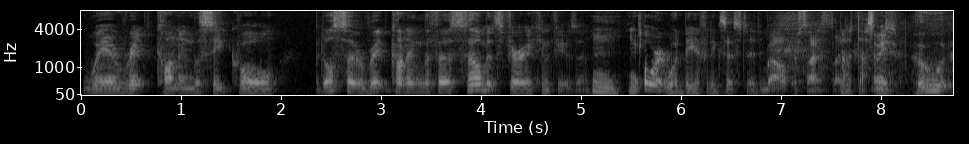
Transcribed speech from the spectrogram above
where retconning the sequel but also retconning the first film. It's very confusing. Mm. Or it would be if it existed. Well, precisely. But it doesn't. I mean, who?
